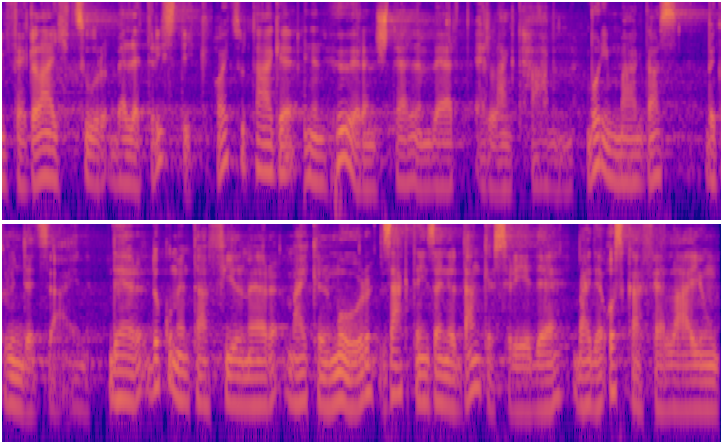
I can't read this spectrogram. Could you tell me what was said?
im Vergleich zur Belletristik heutzutage einen höheren Stellenwert erlangt haben. Worin mag das begründet sein? Der Dokumentarfilmer Michael Moore sagte in seiner Dankesrede bei der Oscarverleihung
